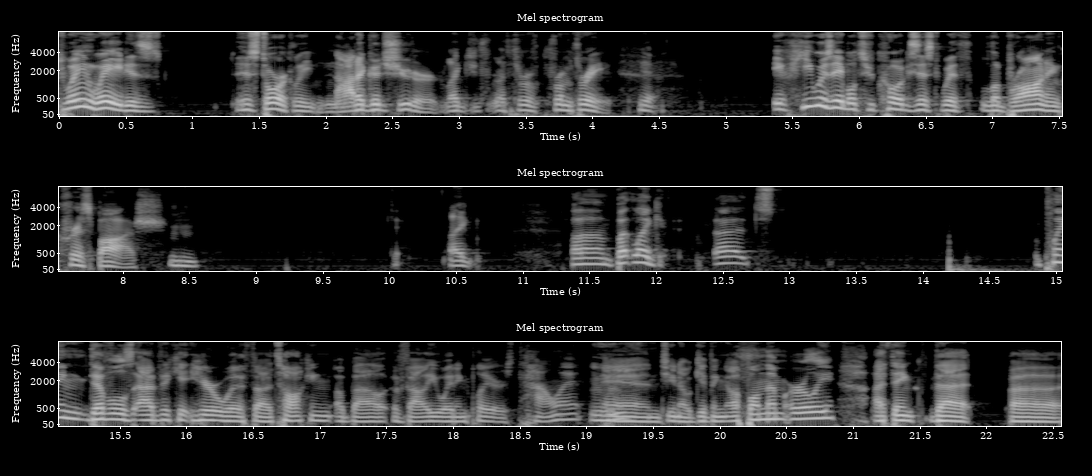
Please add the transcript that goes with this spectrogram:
Dwyane Wade is historically not a good shooter, like th- from three. Yeah. If he was able to coexist with LeBron and Chris Bosh, Mhm. Yeah. like um, but like uh, playing devil's advocate here with uh, talking about evaluating players' talent Mhm. and you know giving up on them early. I think that uh,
